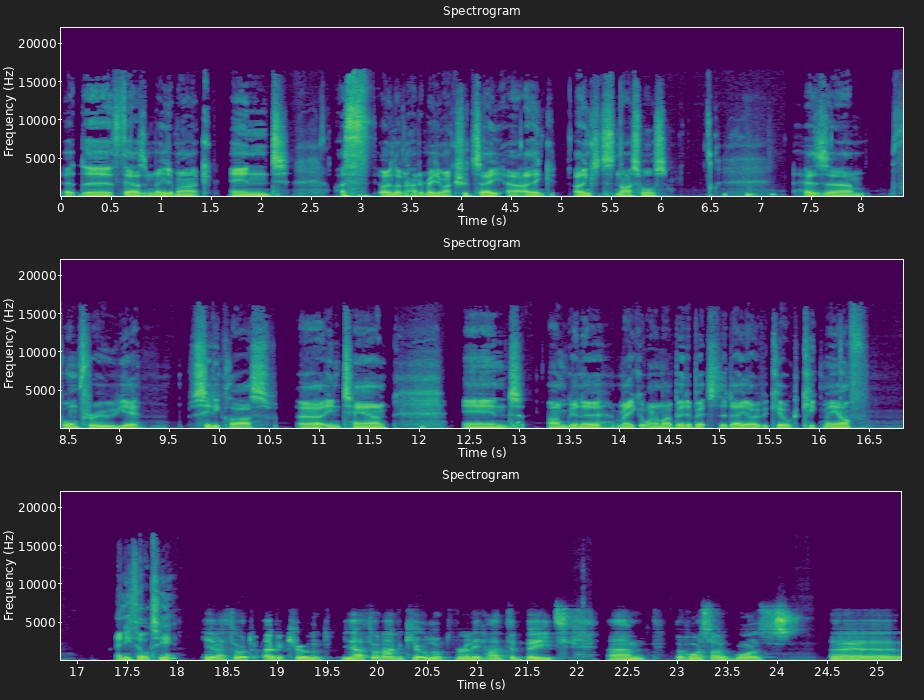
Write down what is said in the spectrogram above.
at the thousand meter mark and th- oh, eleven hundred meter mark, I should say. Uh, I think I think it's a nice horse. Has um, formed through yeah city class uh, in town, and I'm gonna make it one of my better bets today. Overkill to kick me off. Any thoughts here? Yeah, I thought Overkill looked. Yeah, I thought Overkill looked really hard to beat. Um, the horse I was uh,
